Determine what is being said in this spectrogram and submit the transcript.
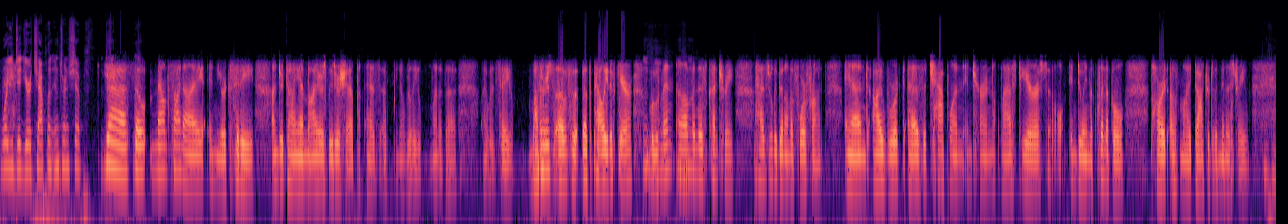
where you did your chaplain internship? Yeah, so Mount Sinai in New York City, under Diane Meier's leadership, as a, you know, really one of the, I would say, mothers of, of the palliative care mm-hmm, movement mm-hmm. um, in this country, has really been on the forefront. And I worked as a chaplain intern last year, so in doing the clinical part of my doctorate of the ministry. Mm-hmm.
